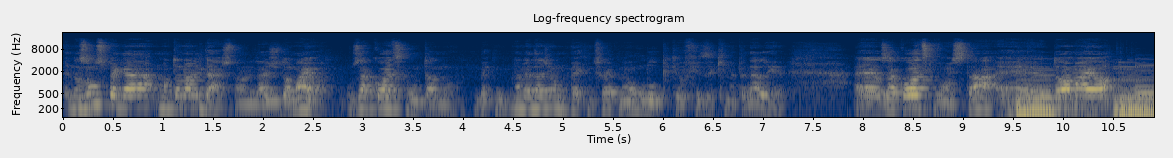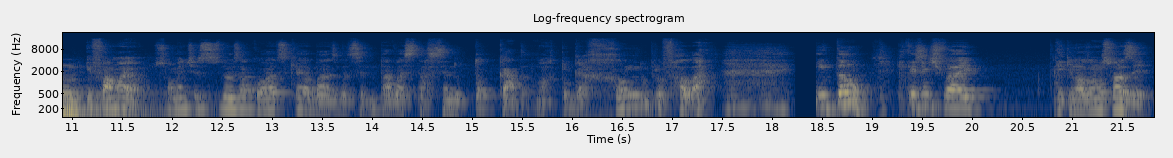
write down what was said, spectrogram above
é, nós vamos pegar uma tonalidade, tonalidade de Dó maior. Os acordes que vão estar no backing, na verdade é um backing track, não é um loop que eu fiz aqui na pedaleira. É, os acordes que vão estar é Dó maior e Fá maior. Somente esses dois acordes que a base vai, ser, tá, vai estar sendo tocada. Estou agarrando para falar. Então, o que, que, a gente vai. O que, que nós vamos fazer?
